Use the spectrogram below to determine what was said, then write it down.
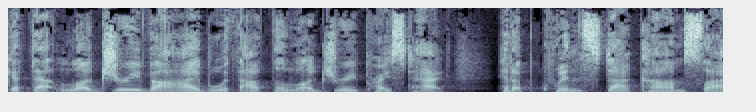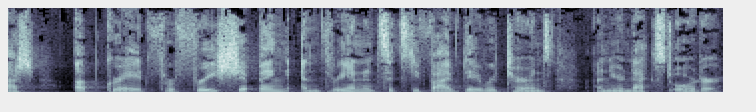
Get that luxury vibe without the luxury price tag. Hit up quince.com slash upgrade for free shipping and 365 day returns on your next order.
